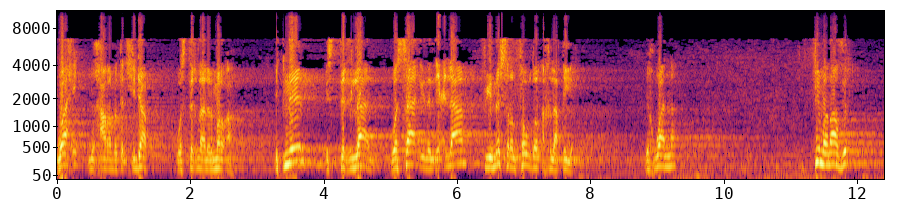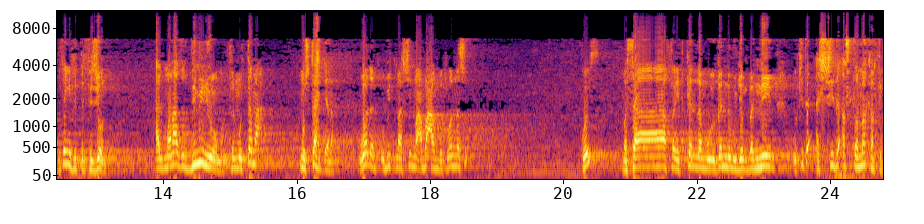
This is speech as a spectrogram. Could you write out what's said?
واحد محاربة الحجاب واستغلال المرأة. اثنين استغلال وسائل الإعلام في نشر الفوضى الأخلاقية. يا إخواننا في مناظر بتجي في التلفزيون. المناظر دي من يومها في المجتمع مستهجنة. ولد وبيت ماشيين مع بعض بتونسوا. كويس؟ مسافة يتكلموا ويقلبوا جنب النيل وكده. الشدة أصلا ما كان فيه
